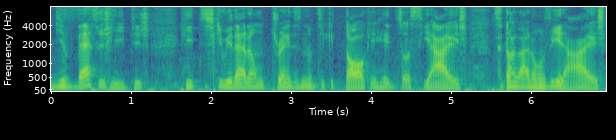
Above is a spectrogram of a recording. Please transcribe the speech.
diversos hits, hits que viraram trends no TikTok, em redes sociais, se tornaram virais,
